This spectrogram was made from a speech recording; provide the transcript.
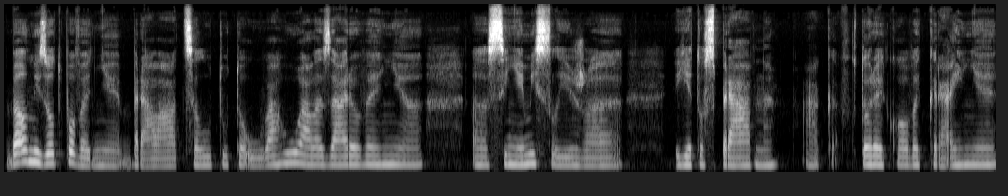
veľmi zodpovedne brala celú túto úvahu, ale zároveň e, si nemyslí, že je to správne, ak v ktorejkoľvek krajine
